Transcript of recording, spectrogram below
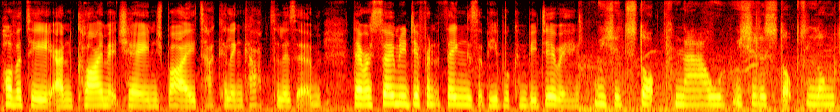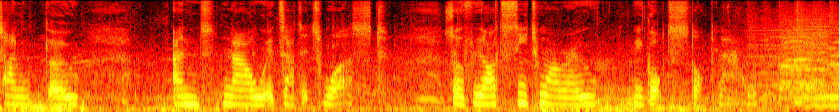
poverty and climate change by tackling capitalism. There are so many different things that people can be doing. We should stop now. We should have stopped a long time ago and now it's at its worst. So if we are to see tomorrow, we got to stop now.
